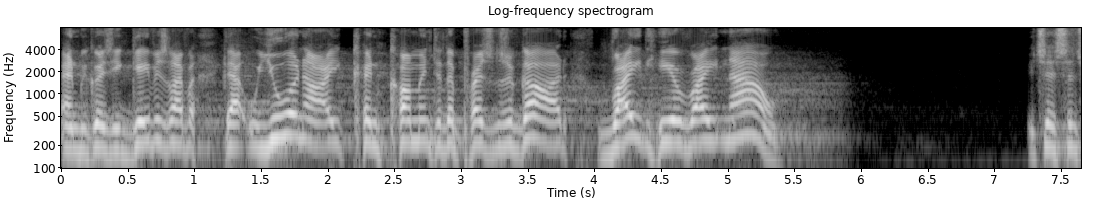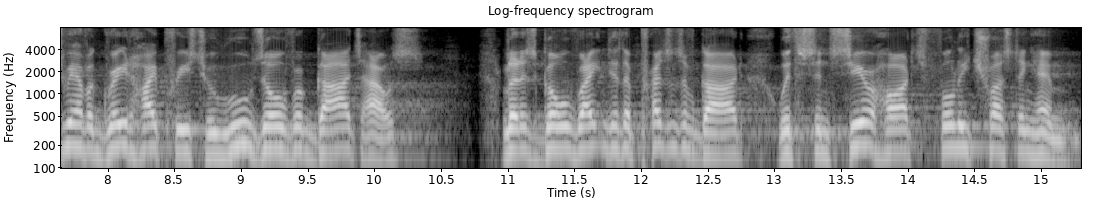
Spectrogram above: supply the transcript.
and because he gave his life, that you and I can come into the presence of God right here, right now. It says, since we have a great high priest who rules over God's house, let us go right into the presence of God with sincere hearts, fully trusting him.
